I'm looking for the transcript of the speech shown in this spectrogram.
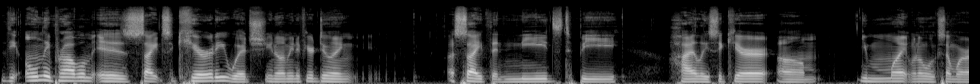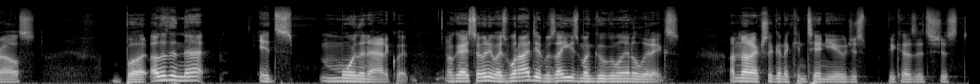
the only problem is site security, which you know, I mean, if you're doing a site that needs to be highly secure, um, you might want to look somewhere else. But other than that, it's more than adequate. Okay, so anyways, what I did was I used my Google Analytics. I'm not actually going to continue just because it's just,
